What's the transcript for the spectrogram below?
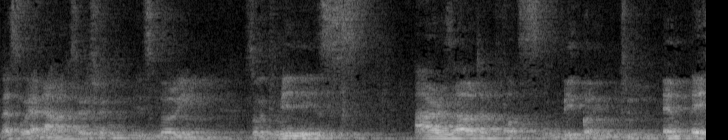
That's where the acceleration is going. So it means our resultant force will be equal to MA.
